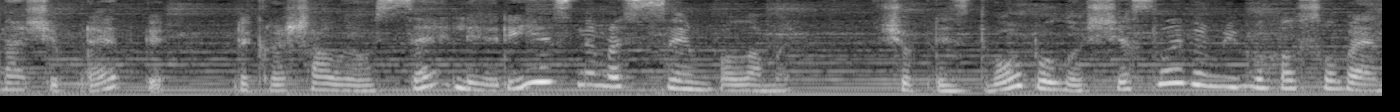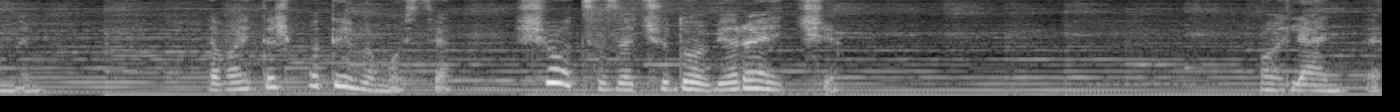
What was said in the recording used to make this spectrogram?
Наші предки прикрашали оселі різними символами, щоб Різдво було щасливим і благословенним. Давайте ж подивимося, що це за чудові речі. Погляньте,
